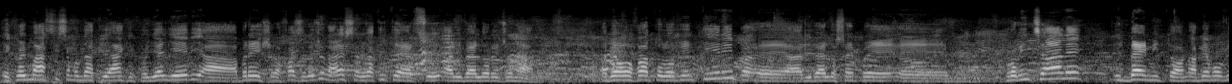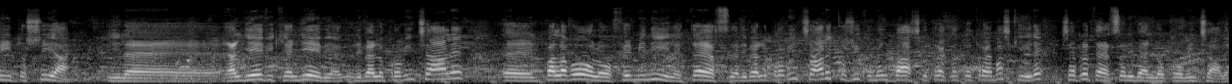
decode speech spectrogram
e con i maschi siamo andati anche con gli allievi a Brescia, la fase regionale, e siamo arrivati terzi a livello regionale. Abbiamo fatto l'orienteering eh, a livello sempre eh, provinciale, il badminton abbiamo vinto sia il, eh, allievi che allievi a livello provinciale, eh, il pallavolo femminile terzo a livello provinciale, così come il basket 3 contro 3 maschile, sempre terzo a livello provinciale.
